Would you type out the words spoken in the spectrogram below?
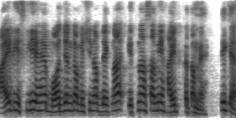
हाइट इसलिए है, बहुत जन का मशीन आप देखना, इतना समय हाइट खत्म है, ठीक है?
